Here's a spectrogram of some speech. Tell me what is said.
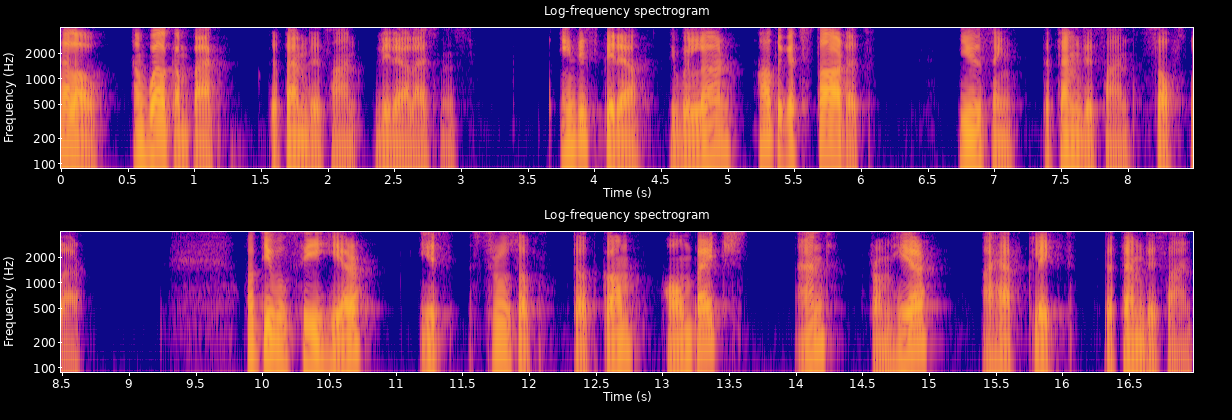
Hello and welcome back to FemDesign video lessons. In this video, you will learn how to get started using the FemDesign software. What you will see here is strusoft.com homepage and from here I have clicked the FemDesign.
